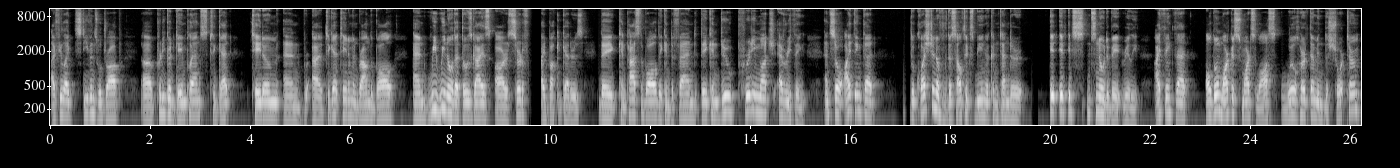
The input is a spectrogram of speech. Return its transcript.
I feel like Stevens will drop uh, pretty good game plans to get Tatum and uh, to get Tatum and Brown the ball. And we we know that those guys are certified bucket getters. They can pass the ball, they can defend, they can do pretty much everything. And so I think that the question of the Celtics being a contender, it, it it's it's no debate really. I think that although Marcus Smart's loss will hurt them in the short term,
